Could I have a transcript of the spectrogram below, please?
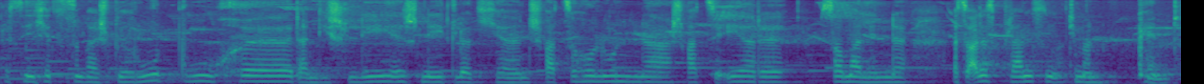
Da sehe ich jetzt zum Beispiel Rotbuche, dann die Schlee, Schneeglöckchen, schwarze Holunder, schwarze Ehre, Sommerlinde. Also alles Pflanzen, die man kennt.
